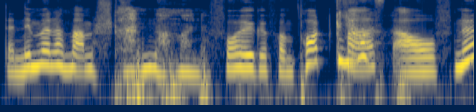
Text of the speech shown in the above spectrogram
dann nehmen wir noch mal am Strand noch mal eine Folge vom Podcast auf, ne?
